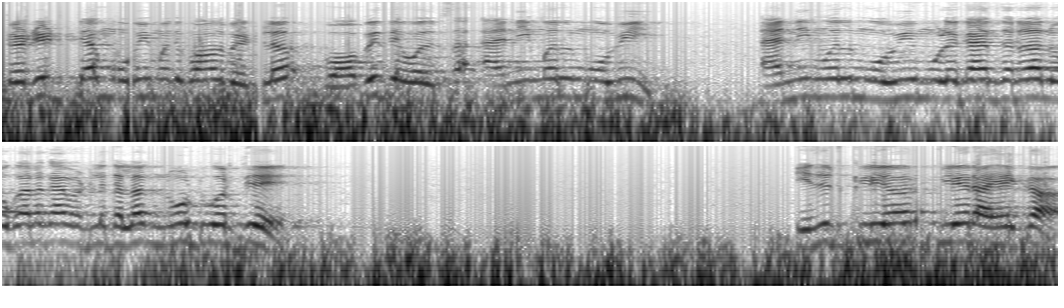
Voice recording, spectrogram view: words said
क्रेडिट त्या मूवीमध्ये कोणाला भेटलं? बॉबी देवलचा ॲनिमल मूवी ॲनिमल मूवीमुळे काय झालं लोकांना काय म्हटलं त्याला नोटवरती आहे. इज इट क्लिअर क्लिअर आहे का?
